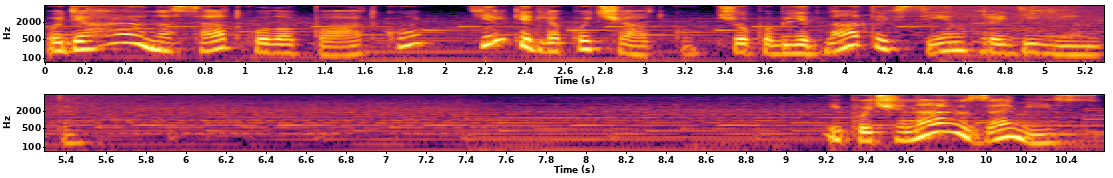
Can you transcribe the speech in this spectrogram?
Одягаю насадку лопатку тільки для початку, щоб об'єднати всі інгредієнти. І починаю заміс.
